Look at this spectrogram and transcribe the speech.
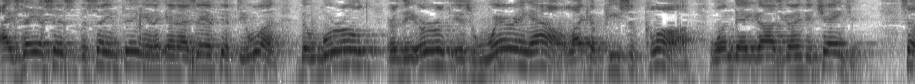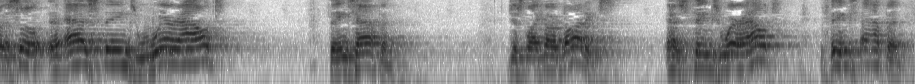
Isaiah says the same thing in, in, Isaiah 51. The world or the earth is wearing out like a piece of cloth. One day God's going to change it. So, so uh, as things wear out, things happen. Just like our bodies. As things wear out, things happen.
